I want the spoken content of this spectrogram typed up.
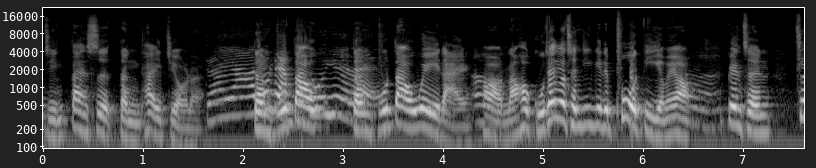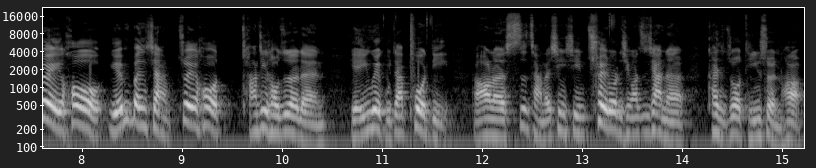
仅但是等太久了，对呀，等不到等不到未来哈，然后股价又曾经给你破底，有没有？变成最后原本想最后长期投资的人，也因为股价破底，然后呢市场的信心脆弱的情况之下呢，开始做停损哈。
